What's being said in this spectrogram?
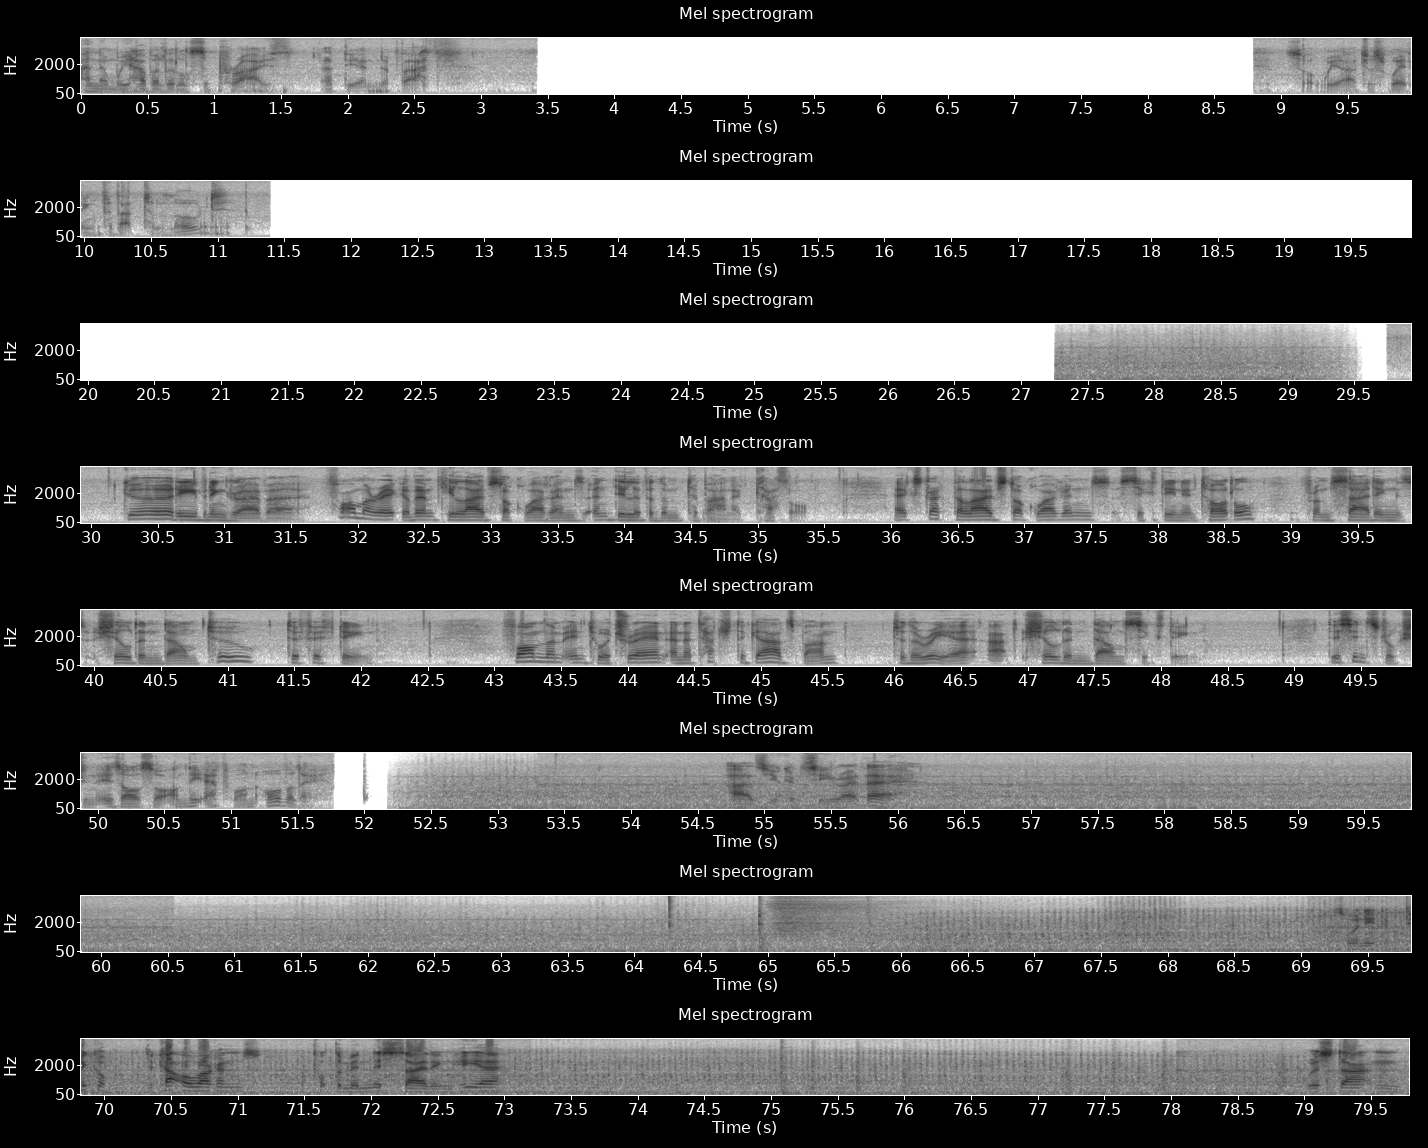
and then we have a little surprise at the end of that. So we are just waiting for that to load. Good evening driver. Form a rake of empty livestock wagons and deliver them to Barnard Castle. Extract the livestock wagons, 16 in total, from sidings Shildon Down 2 to 15. Form them into a train and attach the guards van to the rear at Shildon Down 16. This instruction is also on the F1 overlay. As you can see right there. We need to pick up the cattle wagons and put them in this siding here. We're starting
